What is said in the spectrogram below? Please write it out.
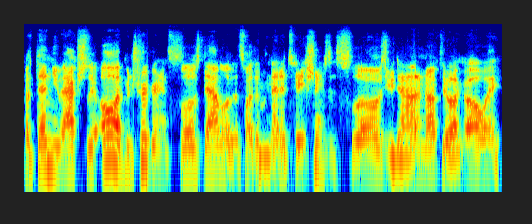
But then you actually, oh, I've been triggered and it slows down a little. That's why the meditation, because it slows you down enough. You're like, oh, wait,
